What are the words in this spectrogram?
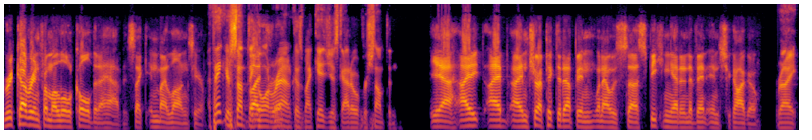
recovering from a little cold that I have. It's like in my lungs here. I think there's something But, going uh, around because my kids just got over something. Yeah, I, I I'm sure I picked it up in when I was uh, speaking at an event in Chicago. Right.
